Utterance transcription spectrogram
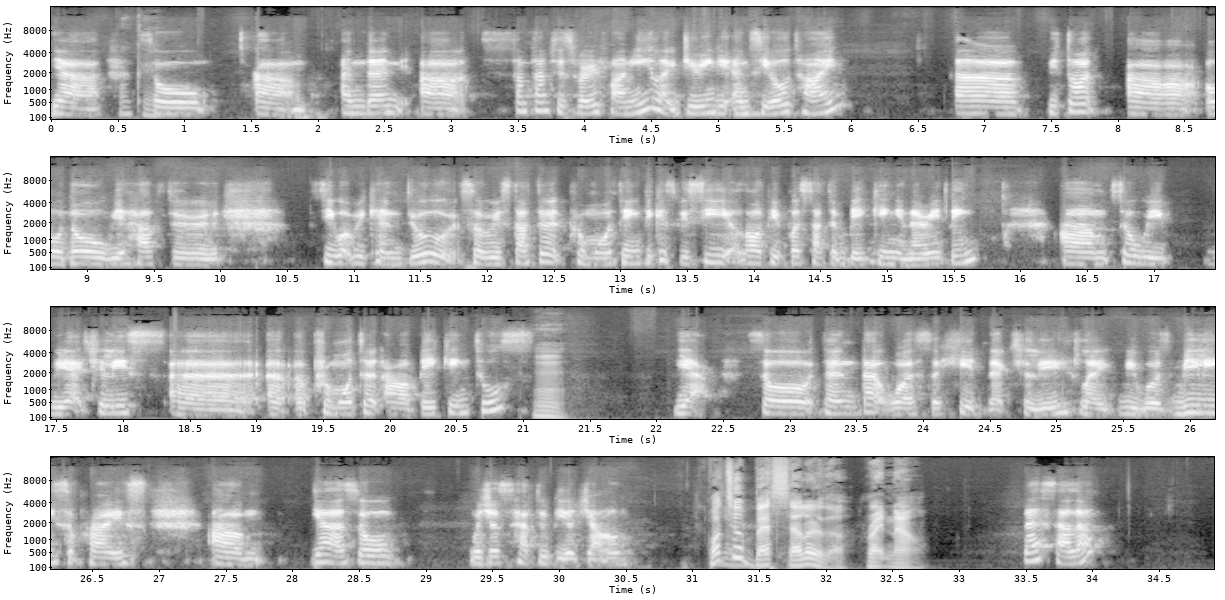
Yeah. Okay. So um, and then uh, sometimes it's very funny, like during the MCO time, uh, we thought, uh, oh no, we have to see what we can do. So we started promoting because we see a lot of people started baking and everything. Um, so we we actually uh, uh, uh, promoted our baking tools. Mm. Yeah. So then that was a hit actually. Like we were really surprised. Um, yeah. So we just have to be agile. What's your best seller though right now? Bestseller.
